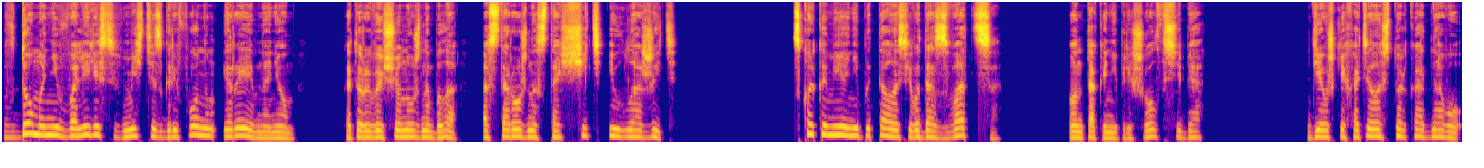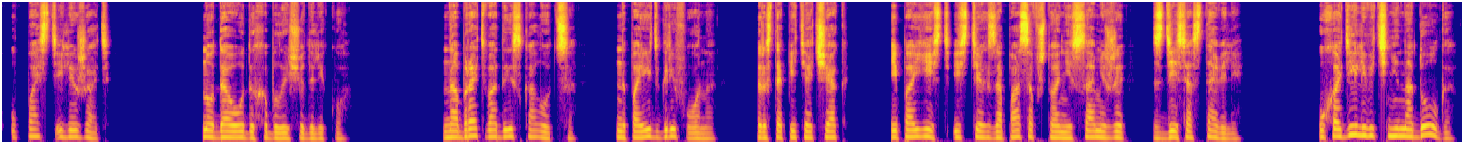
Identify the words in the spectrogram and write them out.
В дом они ввалились вместе с Грифоном и Рэем на нем, которого еще нужно было осторожно стащить и уложить. Сколько Мия не пыталась его дозваться, он так и не пришел в себя. Девушке хотелось только одного — упасть и лежать. Но до отдыха было еще далеко. Набрать воды из колодца, напоить грифона, растопить очаг и поесть из тех запасов, что они сами же здесь оставили. Уходили ведь ненадолго.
